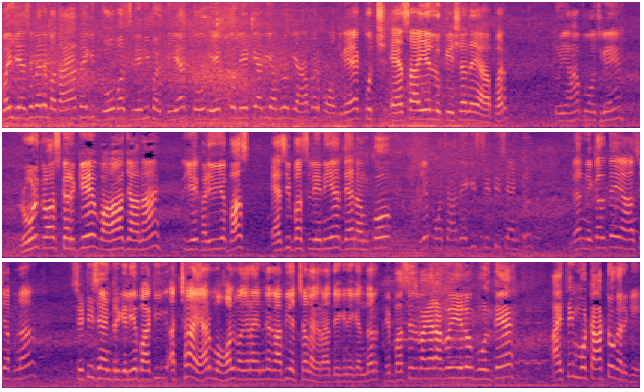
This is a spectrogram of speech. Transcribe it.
भाई जैसे मैंने बताया था कि दो बस लेनी पड़ती है तो एक तो लेके अभी हम लोग यहाँ पर पहुँच गए हैं। कुछ ऐसा ये लोकेशन है यहाँ पर। तो यहाँ पहुँच गए हैं। रोड क्रॉस करके वहाँ जाना है। ये खड़ी हुई है बस। ऐसी बस लेनी है देन हमको ये पहुँचा देगी सिटी सेंटर देन निकलते हैं यहाँ से अपना सिटी सेंटर के लिए। बाकी अच्छा है यार, माहौल वगैरह इनका काफ़ी अच्छा लग रहा है देखने के अंदर। ये बसेस वगैरह को ये लोग बोलते हैं आई थिंक मोटाटो करके।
